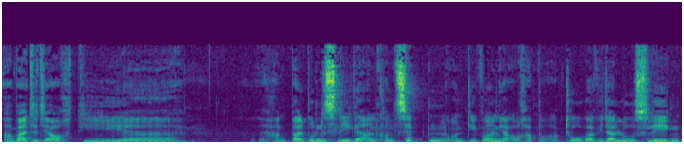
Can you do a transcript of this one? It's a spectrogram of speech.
arbeitet ja auch die äh, Handball-Bundesliga an Konzepten und die wollen ja auch ab Oktober wieder loslegen.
